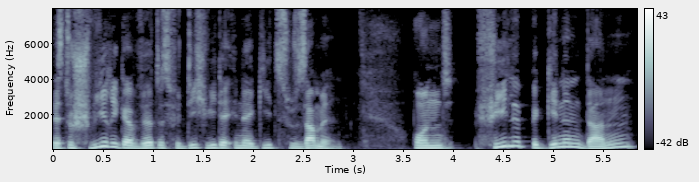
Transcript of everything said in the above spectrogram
desto schwieriger wird es für dich, wieder Energie zu sammeln. Und viele beginnen dann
